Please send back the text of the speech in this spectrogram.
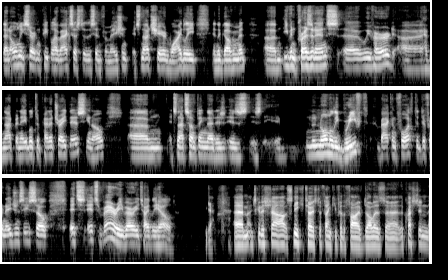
that only certain people have access to this information. It's not shared widely in the government. Um, even presidents, uh, we've heard, uh, have not been able to penetrate this. You know, um, it's not something that is is is normally briefed back and forth to different agencies. So it's it's very very tightly held. Yeah. Um, I'm just going to shout out Sneaky Toaster. Thank you for the $5. Uh, the question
